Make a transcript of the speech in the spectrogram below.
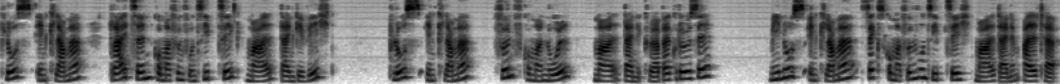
plus in Klammer 13,75 mal dein Gewicht plus in Klammer 5,0 mal deine Körpergröße minus in Klammer 6,75 mal deinem Alter.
